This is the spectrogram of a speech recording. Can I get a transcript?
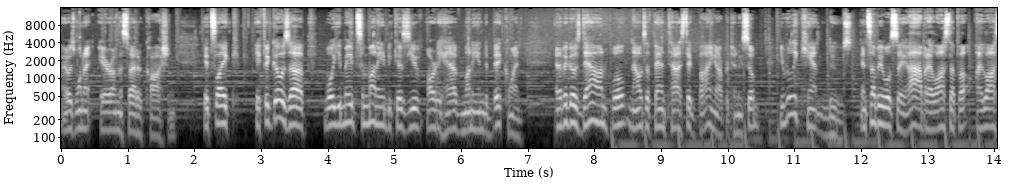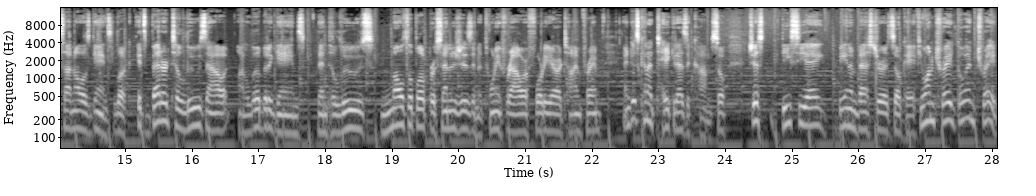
I always want to err on the side of caution. It's like if it goes up, well, you made some money because you already have money into Bitcoin. And if it goes down, well, now it's a fantastic buying opportunity. So you really can't lose. And some people say, ah, but I lost up, I lost out on all those gains. Look, it's better to lose out on a little bit of gains than to lose multiple percentages in a 24-hour, 40-hour time frame and just kind of take it as it comes. So just DCA, be an investor, it's okay. If you want to trade, go ahead and trade.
